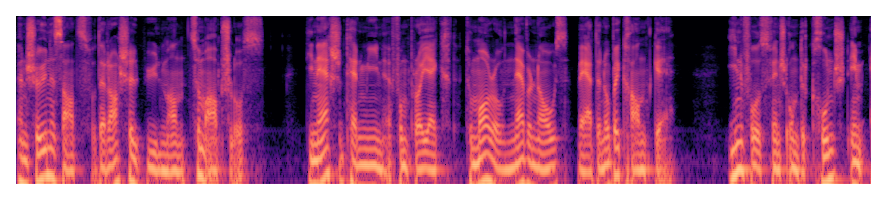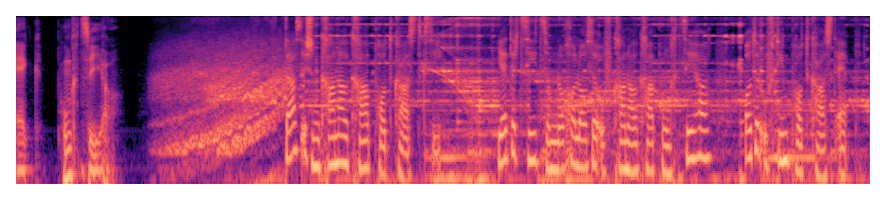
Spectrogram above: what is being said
Ein schöner Satz von der Rachel Bühlmann zum Abschluss. Die nächsten Termine vom Projekt Tomorrow Never Knows werden noch bekannt geben. Infos findest du unter kunstimeck.ch. Das ist ein Kanal K Podcast Jederzeit zum Nachhören auf kanalk.ch oder auf deinem Podcast App.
